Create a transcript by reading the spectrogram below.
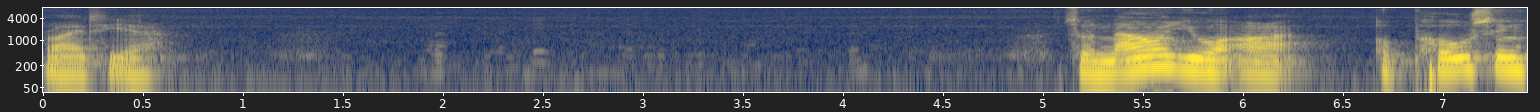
right here. So now you are opposing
